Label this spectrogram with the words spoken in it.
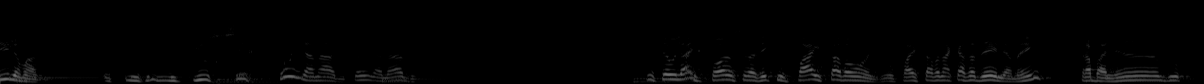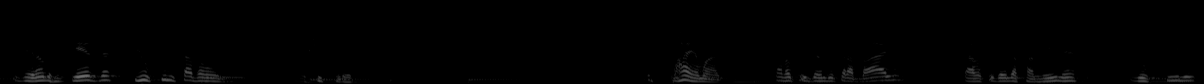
filho, amado, ele permitiu ser tão enganado, tão enganado. Você olhar a história, você vai ver que o pai estava onde? O pai estava na casa dele, amém? Trabalhando, gerando riqueza, e o filho estava onde? No chiqueiro. O pai, amado, estava cuidando do trabalho, estava cuidando da família, e o filho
